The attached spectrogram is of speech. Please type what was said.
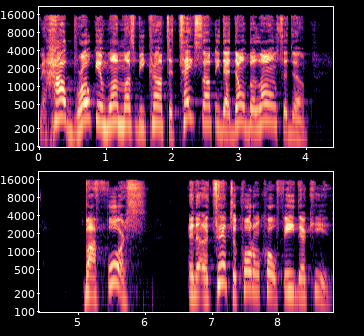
Man, how broken one must become to take something that don't belong to them by force in an attempt to quote unquote feed their kids.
